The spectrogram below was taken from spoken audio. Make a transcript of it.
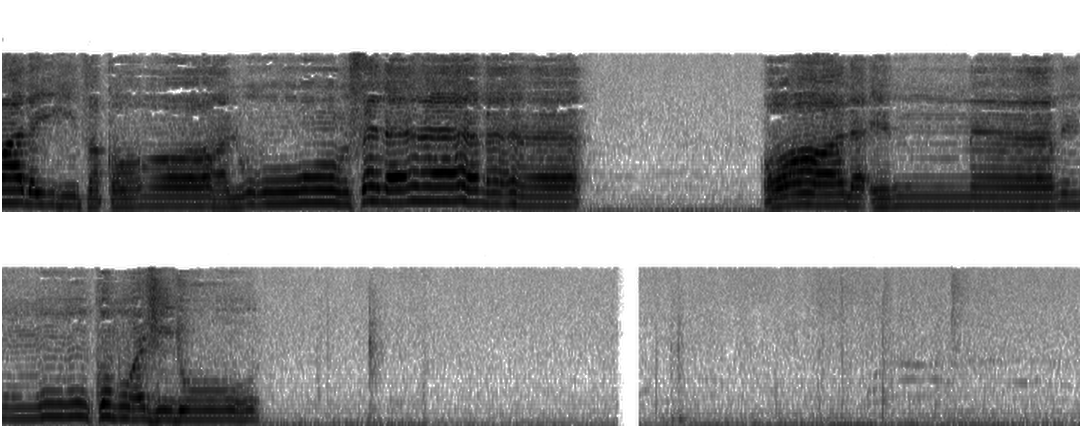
عليه فقالوا سلاما. قال إنا منكم وجلون.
